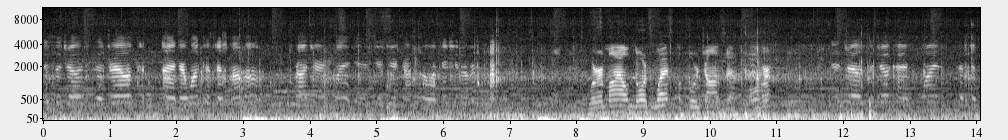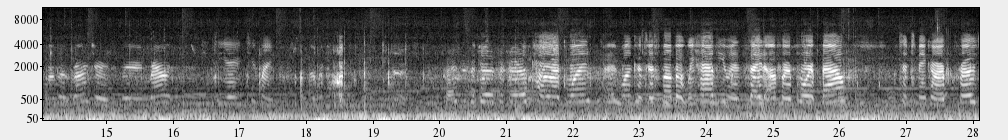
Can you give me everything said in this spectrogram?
This is the drill, this is the drill. Kayaker 1, Coast Guard Small Boat. Roger, what is your geographical location, over? We're a mile northwest of Fort Johnson. Over. And drill, the drill, Kayaker 1, Coast Guard Small Boat. Roger, we're en route, ETA 2 miles. Over. This is the drill, the drill. Kayak 1, Kayak 1, Coast Guard Small Boat. We have you in sight off our port bow. Attempt to make our approach,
